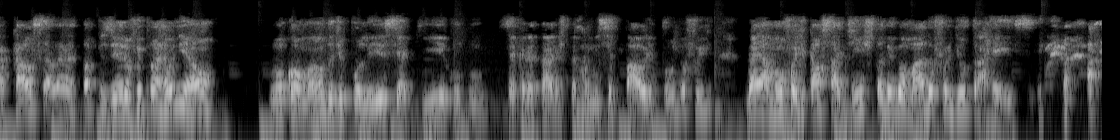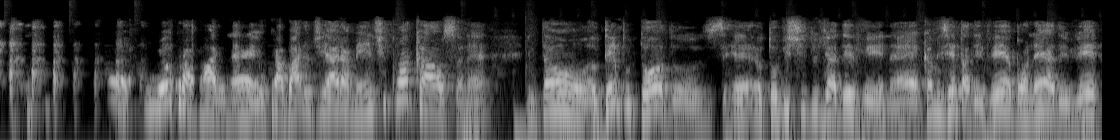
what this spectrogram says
a calça ela é topzera. Eu fui para uma reunião no comando de polícia aqui, com, com secretário municipal e tudo. Eu fui. Gaiamon foi de calça jeans, todo engomado, eu fui de ultra race. É, o meu trabalho, né? Eu trabalho diariamente com a calça, né? Então, o tempo todo é, eu estou vestido de ADV, né? Camiseta ADV, boné ADV,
